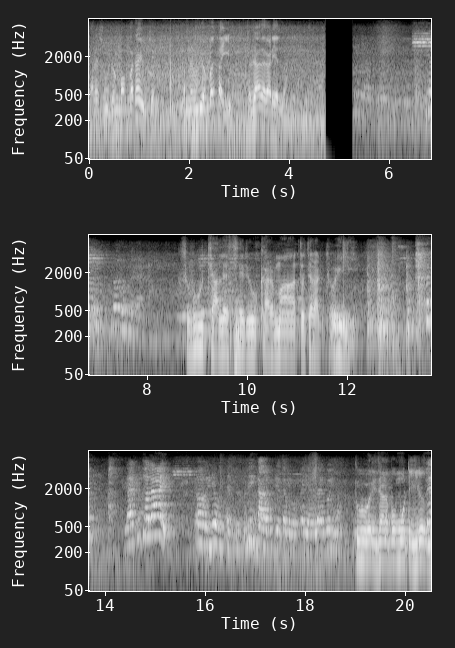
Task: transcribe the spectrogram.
ઘરે શું જમવા બનાવ્યું છે તમને વીડિયો બતાવીએ. તો જા ગાડી અંદર. શું ચાલે છે રહ્યું ઘરમાં? તો જરાક જોઈ લઈએ. તું વળી જાણે બહુ મોટી હિરોઈન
